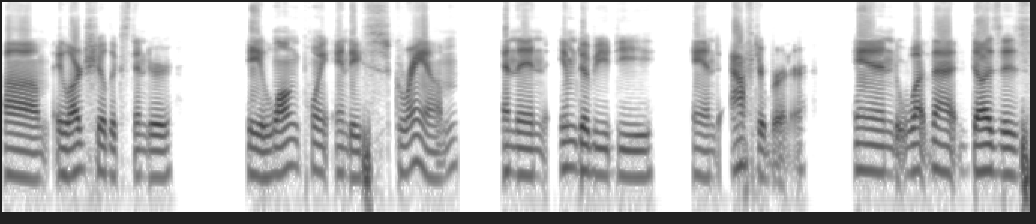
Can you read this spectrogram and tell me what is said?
um, a large shield extender a long point and a scram, and then MWD and afterburner. And what that does is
